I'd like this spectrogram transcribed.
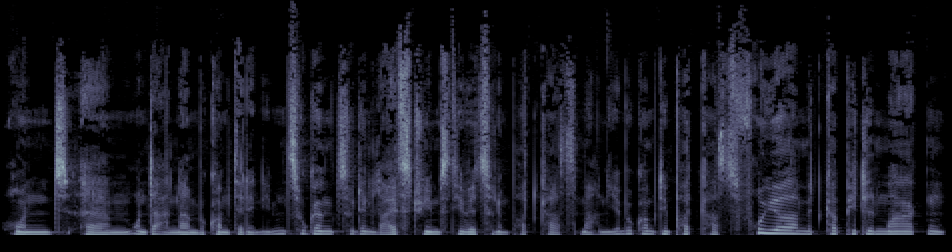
und ähm, unter anderem bekommt ihr dann eben Zugang zu den Livestreams, die wir zu den Podcasts machen. Ihr bekommt die Podcasts früher mit Kapitelmarken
